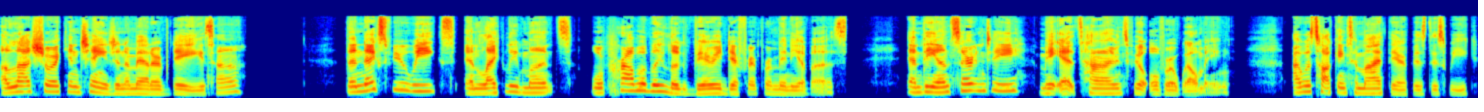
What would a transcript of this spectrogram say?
a lot sure can change in a matter of days, huh? The next few weeks and likely months will probably look very different for many of us, and the uncertainty may at times feel overwhelming. I was talking to my therapist this week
